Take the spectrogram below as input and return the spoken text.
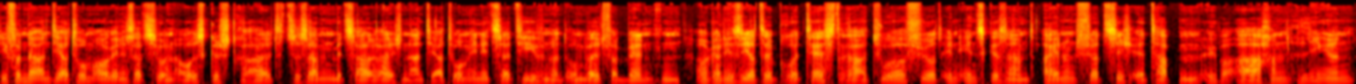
die von der Anti-Atom-Organisation ausgestrahlt, zusammen mit zahlreichen Anti-Atom-Initiativen und Umweltverbänden organisierte Protestradtour führt in insgesamt 41 Etappen über Aachen, Lingen,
